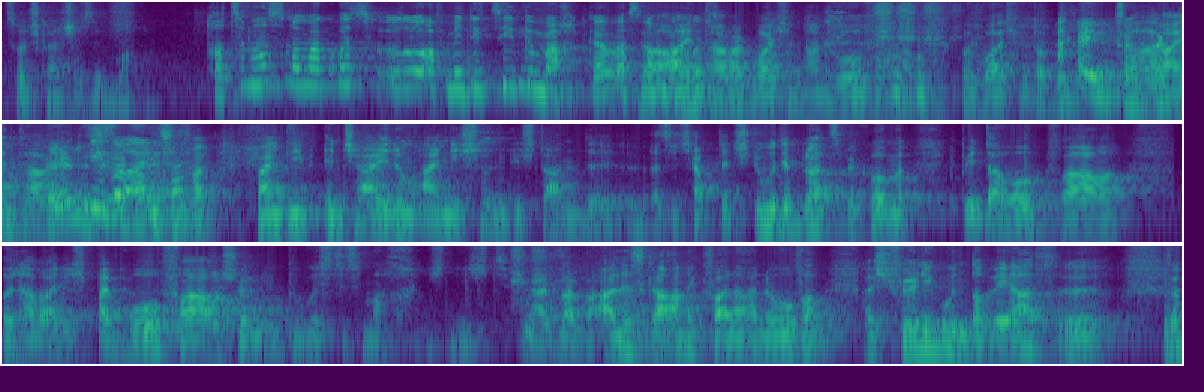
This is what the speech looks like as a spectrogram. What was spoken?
sonst kannst du es nicht machen. Trotzdem hast du noch mal kurz so auf Medizin gemacht, gell? Was noch Ja, mal einen? Tag war ich in Hannover, dann war ich wieder weg. Ein Tag? Ein Tag. Ehrlich? Wieso ein Tag? Fall. Weil die Entscheidung eigentlich schon gestanden. Also ich habe den Studienplatz bekommen, ich bin da hochgefahren und habe eigentlich beim Hochfahren schon gewusst, das mache ich nicht. Da hat mir alles gar nicht gefallen, Hannover. Ich völlig unter Wert. Äh, dann,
